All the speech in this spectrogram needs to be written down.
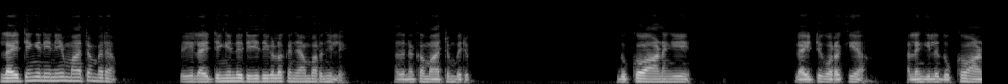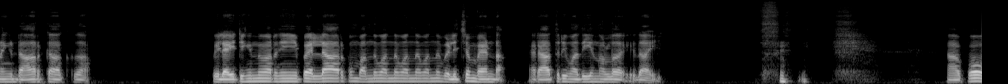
ലൈറ്റിങ്ങിന് ഇനിയും മാറ്റം വരാം. ഈ ലൈറ്റിങ്ങിന്റെ രീതികളൊക്കെ ഞാൻ പറഞ്ഞില്ലേ? അതിനൊക്കെ മാറ്റം വരും. ദുഃഖമാണെങ്കിൽ ലൈറ്റ് കുറയ്ക്കുക. അല്ലെങ്കിൽ ദുഃഖമാണെങ്കിൽ ഡാർക്ക് ആക്കുക. ഇപ്പോൾ ലൈറ്റിംഗ് എന്ന് പറഞ്ഞു കഴിഞ്ഞാൽ ഇപ്പോൾ എല്ലാവർക്കും വന്ന് വന്ന് വന്ന് വന്ന് വെളിച്ചം വേണ്ട. രാത്രി മതി എന്നുള്ള ഇതായി. അപ്പോൾ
